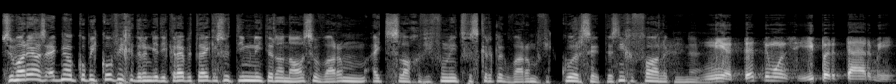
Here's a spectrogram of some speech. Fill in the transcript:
So Maria, as ek nou 'n koppie koffie gedrink het, jy kry baie keer so 10 minute daarna so warm uitslag of jy voel net verskriklik warm of jy koors het. Dis nie gevaarlik nie, né? Nee, dit noem ons hipertermie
